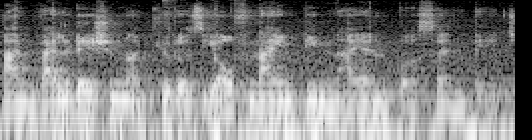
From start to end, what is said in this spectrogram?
and validation accuracy of 99 percentage.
